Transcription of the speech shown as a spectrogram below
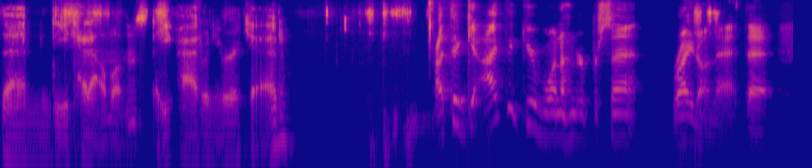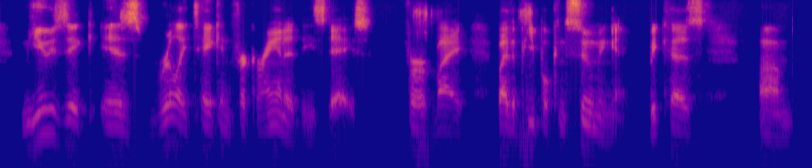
than the 10 albums that you had when you were a kid. I think I think you're 100 percent right on that. That music is really taken for granted these days for by by the people consuming it because um,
